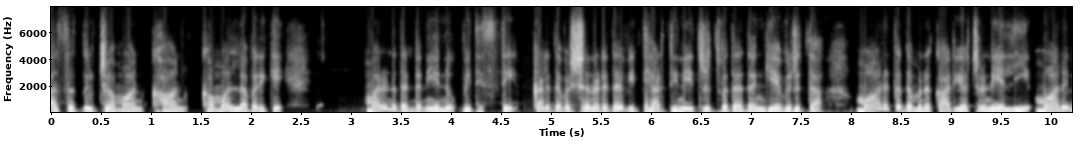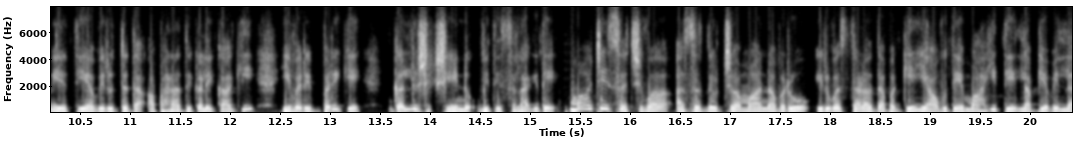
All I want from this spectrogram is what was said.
ಅಸದುಜ್ಜಮಾನ್ ಖಾನ್ ಕಮಲ್ ಅವರಿಗೆ ಮರಣದಂಡನೆಯನ್ನು ವಿಧಿಸಿದೆ. ಕಳೆದ ವರ್ಷ ನಡೆದ ವಿದ್ಯಾರ್ಥಿ ನೇತೃತ್ವದ ದಂಗೆಯ ವಿರುದ್ಧ ಮಾರಕ ದಮನ ಕಾರ್ಯಾಚರಣೆಯಲ್ಲಿ ಮಾನವೀಯತೆಯ ವಿರುದ್ಧದ ಅಪರಾಧಿಗಳಿಗಾಗಿ ಇವರಿಬ್ಬರಿಗೆ ಗಲ್ಲು ಶಿಕ್ಷೆಯನ್ನು ವಿಧಿಸಲಾಗಿದೆ. ಮಾಜಿ ಸಚಿವ ಅಸದುಜ್ಜಮಾನ್ ಅವರು ಇರುವ ಸ್ಥಳದ ಬಗ್ಗೆ ಯಾವುದೇ ಮಾಹಿತಿ ಲಭ್ಯವಿಲ್ಲ.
